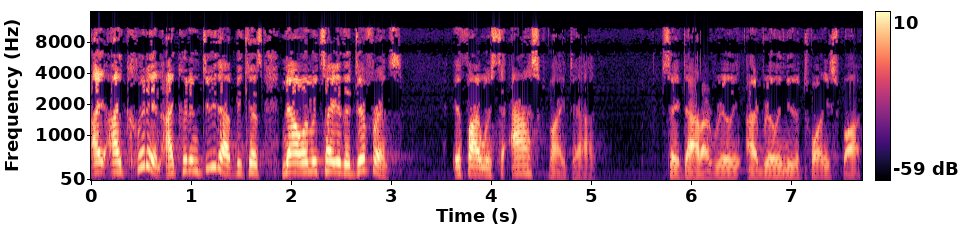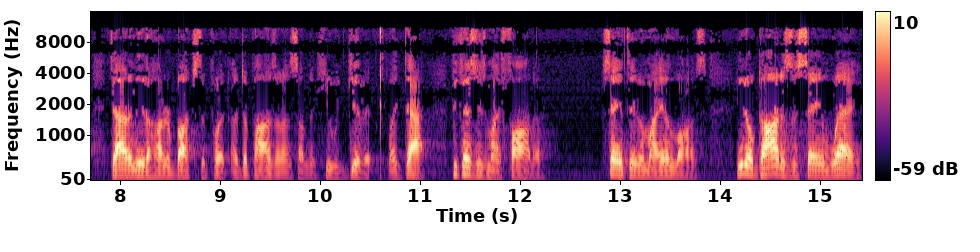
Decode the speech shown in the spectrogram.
I, I couldn't. I couldn't do that because now let me tell you the difference. If I was to ask my dad, say, Dad, I really, I really need a 20 spot. Dad, I need a 100 bucks to put a deposit on something. He would give it like that because he's my father. Same thing with my in laws. You know, God is the same way.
